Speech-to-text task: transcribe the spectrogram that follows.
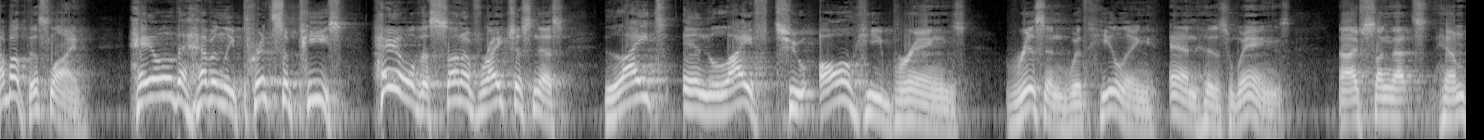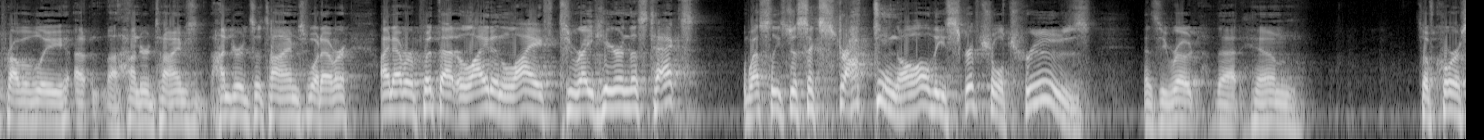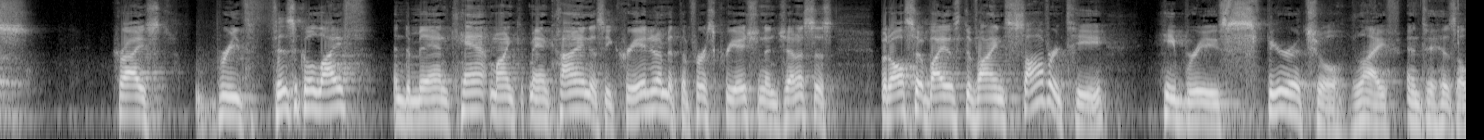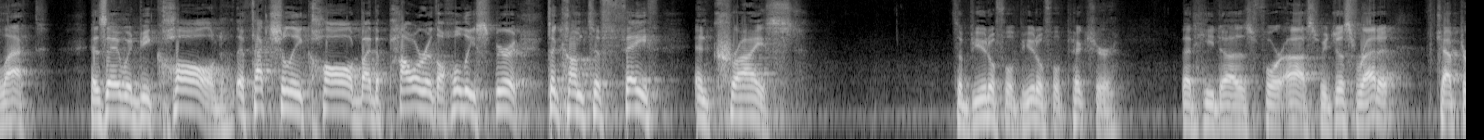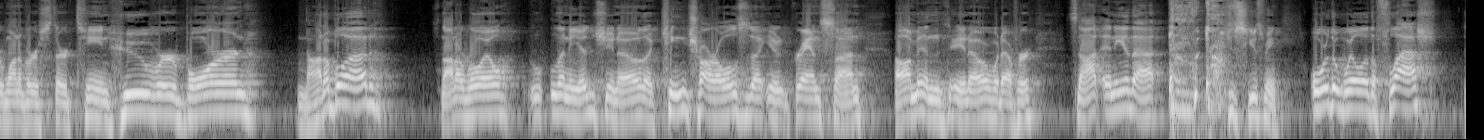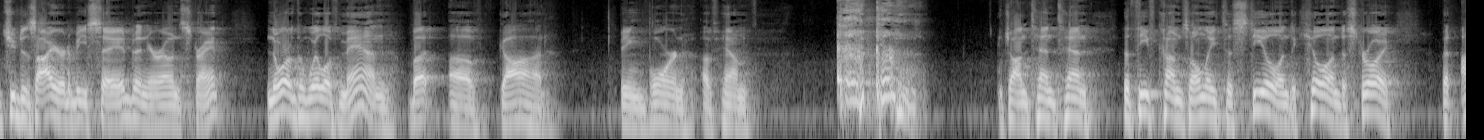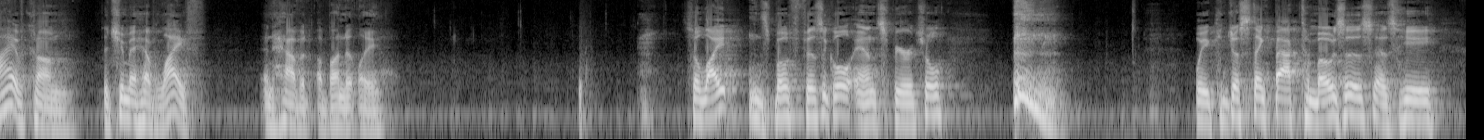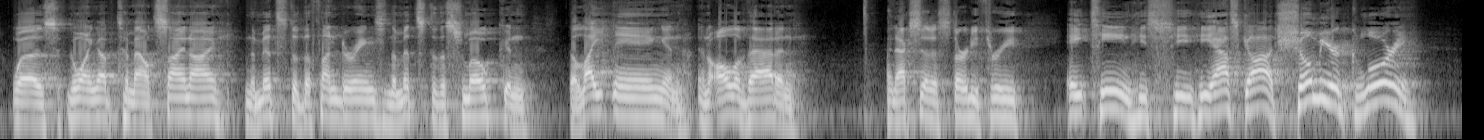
How about this line? Hail the heavenly Prince of Peace! Hail the Sun of Righteousness! Light and life to all he brings, risen with healing and his wings. Now, I've sung that hymn probably a, a hundred times, hundreds of times, whatever. I never put that light and life to right here in this text. Wesley's just extracting all these scriptural truths as he wrote that hymn. So, of course, Christ breathed physical life into mankind as he created them at the first creation in Genesis, but also by his divine sovereignty, he breathes spiritual life into his elect. As they would be called, effectually called by the power of the Holy Spirit to come to faith in Christ. It's a beautiful, beautiful picture that he does for us. We just read it, chapter 1 verse 13, who were born not of blood, it's not a royal lineage, you know, the King Charles, the grandson, amen, you know, or whatever. It's not any of that, excuse me, or the will of the flesh that you desire to be saved in your own strength, nor of the will of man, but of God, being born of him. John 10:10 10, 10, The thief comes only to steal and to kill and destroy, but I have come that you may have life and have it abundantly. So, light is both physical and spiritual. we can just think back to Moses as he was going up to Mount Sinai in the midst of the thunderings, in the midst of the smoke and the lightning and, and all of that. And in Exodus 33 18, he, he, he asked God, Show me your glory.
